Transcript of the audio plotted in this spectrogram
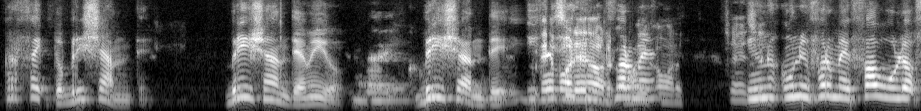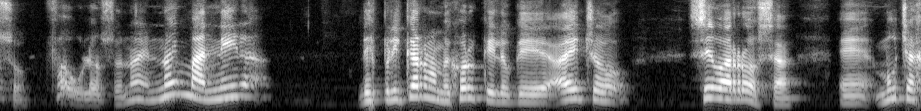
perfecto, brillante. Brillante, amigo. Brillante. un, informe, fabuloso, fabuloso. No hay, manera de explicarlo mejor que lo que ha hecho Seba Rosa. Eh, muchas,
